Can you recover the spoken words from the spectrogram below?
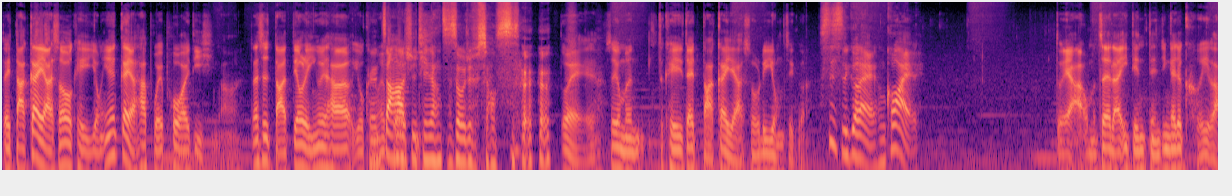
对，打盖亚的时候可以用，因为盖亚它不会破坏地形嘛。但是打凋零，因为它有可可能炸下去，天降之兽就消失了。对，所以我们可以在打盖亚的时候利用这个。四十个嘞，很快欸。对呀、我们再来一点点应该就可以了。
